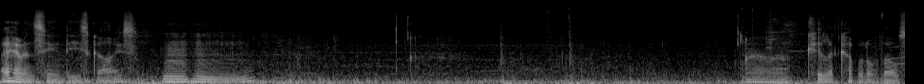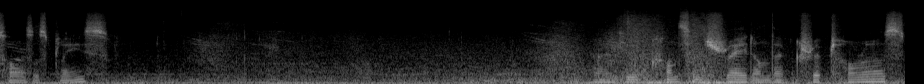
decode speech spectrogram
I haven't seen these guys. Mm-hmm. Uh, kill a couple of those horses, please. Uh, you concentrate on the crypt horrors.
